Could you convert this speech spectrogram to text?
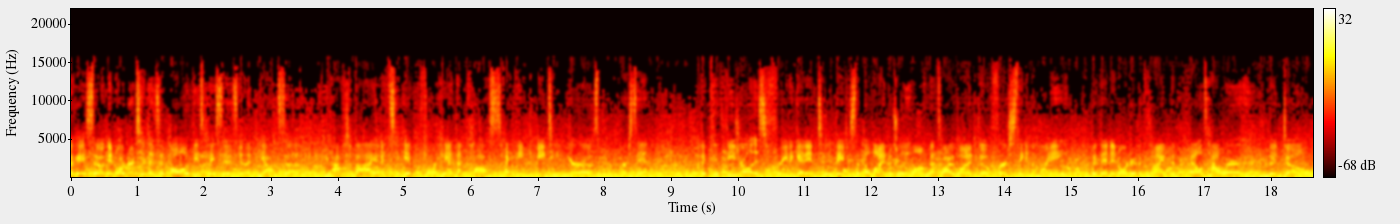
Okay, so in order to visit all of these places in the piazza, you have to buy a ticket beforehand that costs, I think, 18 euros per person. The cathedral is free to get into. They just said the line was really long, that's why we wanted to go first thing in the morning. But then in order to climb the bell tower, the dome,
